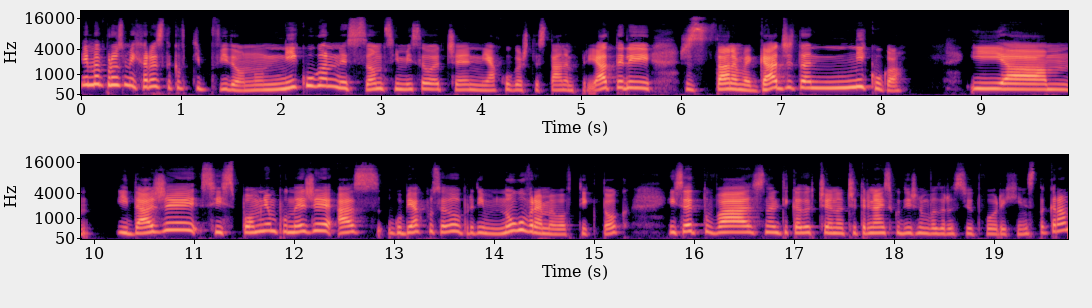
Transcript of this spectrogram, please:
И ме просто ми хареса такъв тип видео, но никога не съм си мислила, че някога ще станем приятели, ще станем гаджета, никога. И, ам, и даже си спомням, понеже аз го бях последвала преди много време в TikTok и след това, аз нали ти казах, че на 14 годишна възраст си отворих Instagram.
